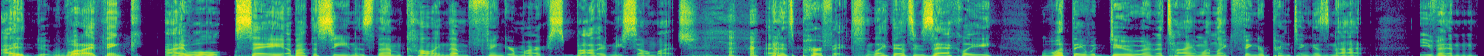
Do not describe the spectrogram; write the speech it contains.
I what I think I will say about the scene is them calling them finger marks bothered me so much, and it's perfect. Like that's exactly what they would do in a time when like fingerprinting is not even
